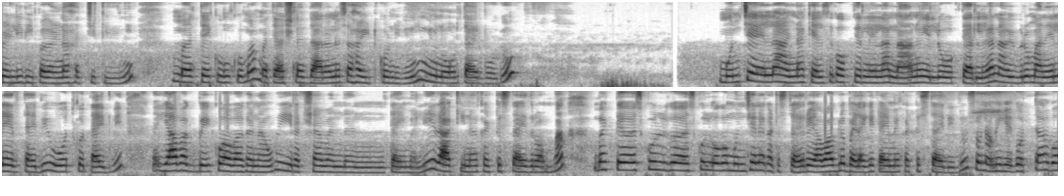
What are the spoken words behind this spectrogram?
ಬೆಳ್ಳಿ ದೀಪಗಳನ್ನ ಹಚ್ಚಿಟ್ಟಿದ್ದೀನಿ, ಮತ್ತು ಕುಂಕುಮ, ಮತ್ತು ಅರ್ಶಿನದ ದಾರನೂ ಸಹ ಇಟ್ಕೊಂಡಿದ್ದೀನಿ, ನೀವು ನೋಡ್ತಾ ಇರ್ಬೋದು. ಮುಂಚೆ ಎಲ್ಲ ಅಣ್ಣ ಕೆಲ್ಸಕ್ಕೆ ಹೋಗ್ತಿರ್ಲಿಲ್ಲ, ನಾನು ಎಲ್ಲೂ ಹೋಗ್ತಾ ಇರಲಿಲ್ಲ. ನಾವಿಬ್ಬರು ಮನೆಯಲ್ಲೇ ಇರ್ತಾಯಿದ್ವಿ ಓದ್ಕೋತಾ ಇದ್ವಿ. ಯಾವಾಗ ಬೇಕು ಆವಾಗ ನಾವು ಈ ರಕ್ಷಾ ಬಂಧನ್ ಟೈಮಲ್ಲಿ ರಾಖಿನ ಕಟ್ಟಿಸ್ತಾ ಇದ್ರು ಅಮ್ಮ. ಬಟ್ ಸ್ಕೂಲ್ಗೆ ಸ್ಕೂಲ್ಗೆ ಹೋಗೋ ಮುಂಚೆನೇ ಕಟ್ಟಿಸ್ತಾ ಇದ್ರು. ಯಾವಾಗಲೂ ಬೆಳಗ್ಗೆ ಟೈಮೇ ಕಟ್ಟಿಸ್ತಾ ಇದ್ದಿದ್ದು. ಸೊ ನಮಗೆ ಗೊತ್ತಾಗೋ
